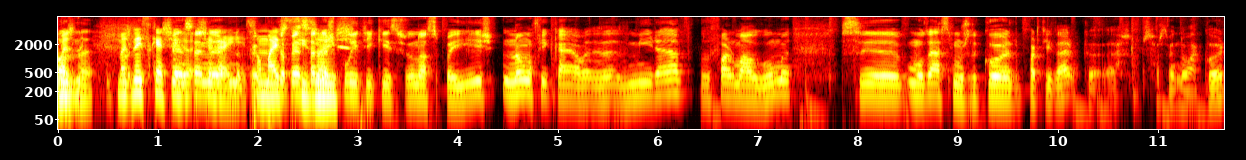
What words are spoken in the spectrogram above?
pode... mas nem sequer chega, chega na- aí. na- São mais decisões. Pensando nas politiquices do nosso país, não ficava admirado de forma alguma se mudássemos de cor partidária, porque supostamente não há cor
